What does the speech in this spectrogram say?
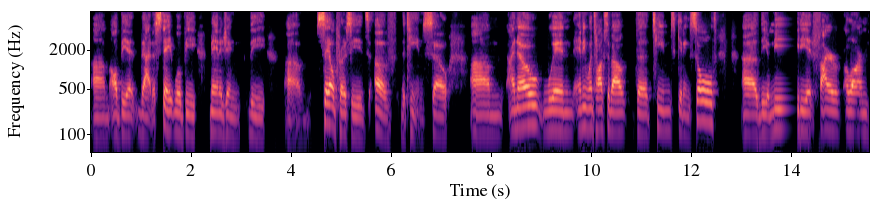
Um, albeit that estate will be managing the um, sale proceeds of the teams. So um, I know when anyone talks about the teams getting sold, uh, the immediate fire alarm,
